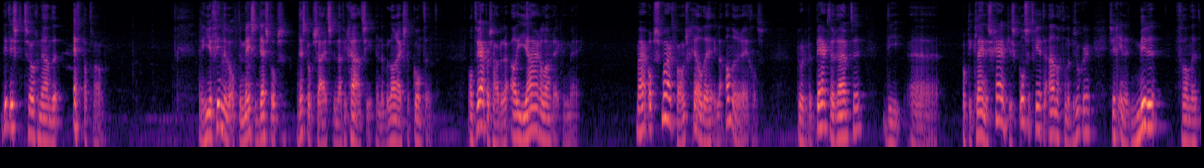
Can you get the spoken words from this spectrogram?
Dit is het zogenaamde F-patroon. Hier vinden we op de meeste desktops, desktop sites de navigatie en de belangrijkste content. Ontwerpers houden er al jarenlang rekening mee. Maar op smartphones gelden hele andere regels. Door de beperkte ruimte die uh, op die kleine schermpjes concentreert de aandacht van de bezoeker zich in het midden van het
